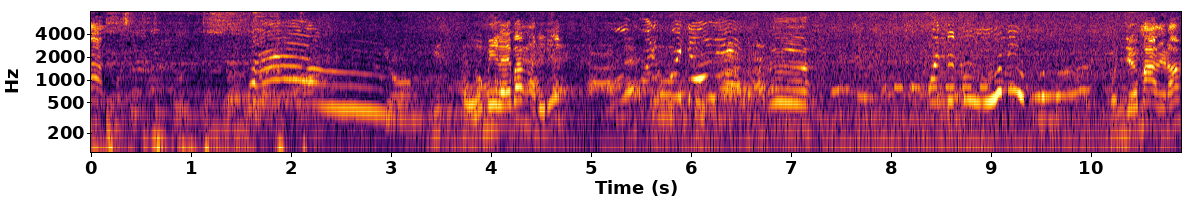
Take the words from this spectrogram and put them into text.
ล่างว้าวโอ้โหมีอะไรบ้างอะดูดิคนเยอะเลยเออคนจะดูดิคุณคนเยอะมากเลยเนาะ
